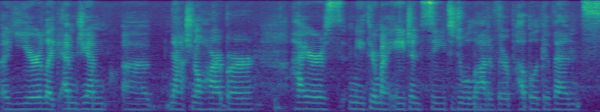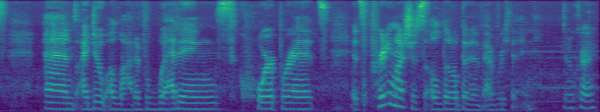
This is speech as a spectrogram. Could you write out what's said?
a year, like MGM uh, National Harbor hires me through my agency to do a lot of their public events. And I do a lot of weddings, corporate. It's pretty much just a little bit of everything. Okay.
